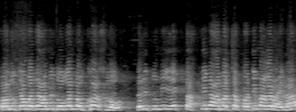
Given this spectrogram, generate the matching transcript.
तालुक्यामध्ये आम्ही दोघं नौखं असलो तरी तुम्ही एक ताकदीनं आमच्या पाठीमागे राहिला.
